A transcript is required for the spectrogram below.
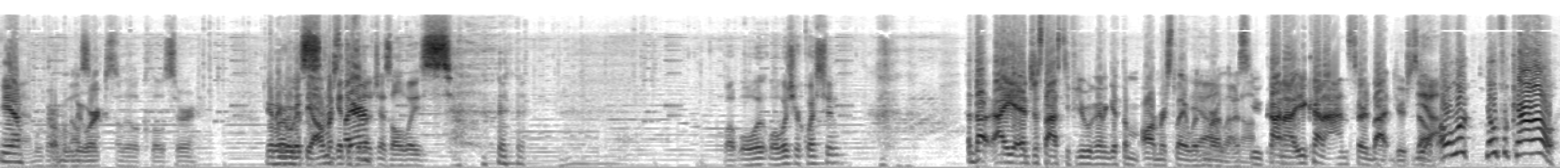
Yeah, Uh, move probably works. a little closer. You're gonna go get the armor get the village as always. what, what, what was your question? That, I uh, just asked if you were gonna get the armor slayer with Yeah. You kind of you kind of answered that yourself. Yeah. Oh look, kill for Karel.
